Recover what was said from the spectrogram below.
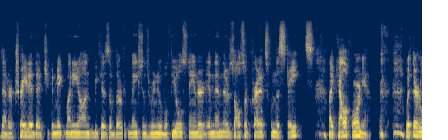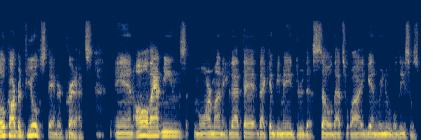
that are traded that you can make money on because of the nation's renewable fuel standard. And then there's also credits from the states like california with their low carbon fuel standard credits. And all that means more money that they, that can be made through this so that's why again renewable diesel is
